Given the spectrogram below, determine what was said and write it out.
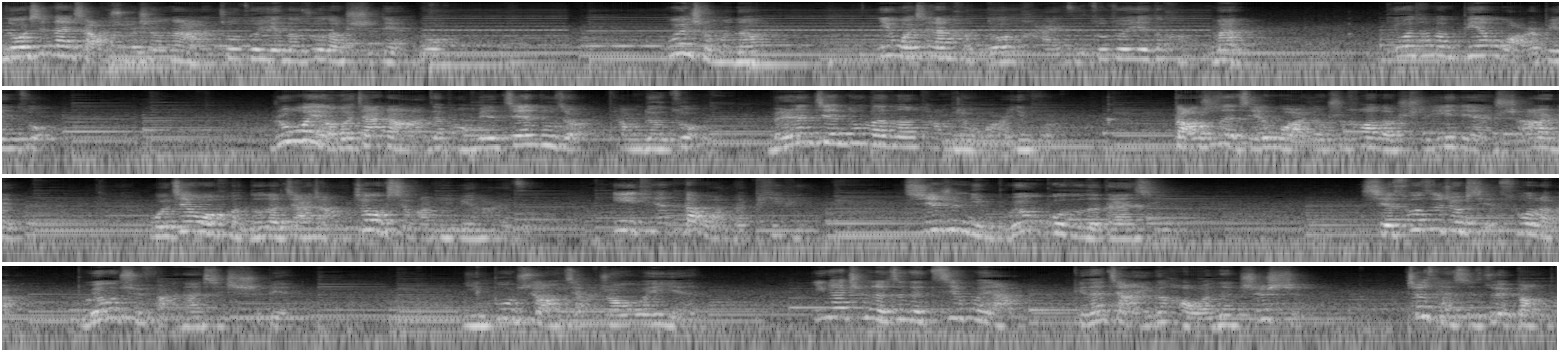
很多现在小学生啊，做作业都做到十点多，为什么呢？因为现在很多孩子做作业都很慢，因为他们边玩边做。如果有个家长啊在旁边监督着，他们就做；没人监督了呢，他们就玩一会儿，导致的结果啊就是耗到十一点、十二点。我见过很多的家长就喜欢批评孩子，一天到晚的批评。其实你不用过度的担心，写错字就写错了吧，不用去罚他写十遍。你不需要假装威严，应该趁着这个机会啊，给他讲一个好玩的知识，这才是最棒的。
